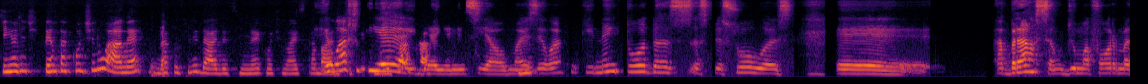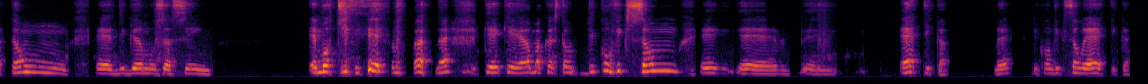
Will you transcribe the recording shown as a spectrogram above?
que a gente tenta continuar, né? Dar continuidade, assim, né? Continuar esse trabalho. Eu acho que é a ideia inicial, mas uhum. eu acho que nem todas as pessoas é, abraçam de uma forma tão, é, digamos assim, emotiva, né? que, que é uma questão de convicção é, é, é ética né? de convicção ética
